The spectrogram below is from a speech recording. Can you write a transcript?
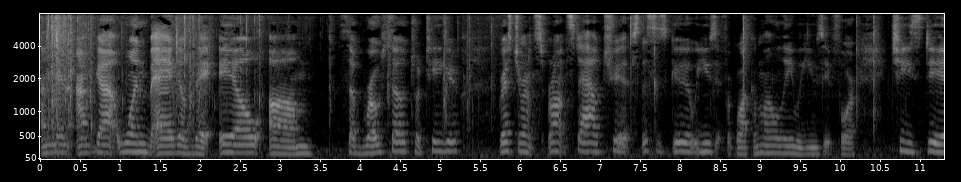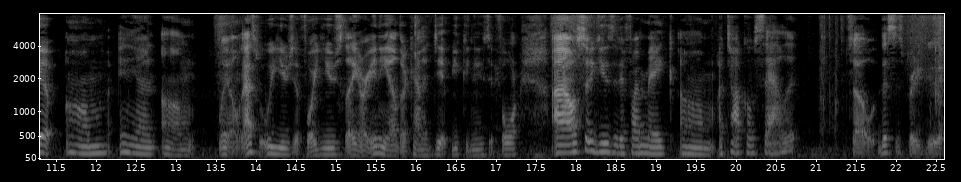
And then I've got one bag of the El um, Sabroso Tortilla restaurant style chips. This is good. We use it for guacamole. We use it for cheese dip um, and um, well, that's what we use it for usually, or any other kind of dip you can use it for. I also use it if I make um, a taco salad. So this is pretty good.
